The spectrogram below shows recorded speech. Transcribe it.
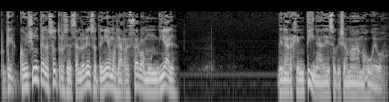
Porque con Junta nosotros en San Lorenzo teníamos la reserva mundial de la Argentina de eso que llamábamos huevo.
